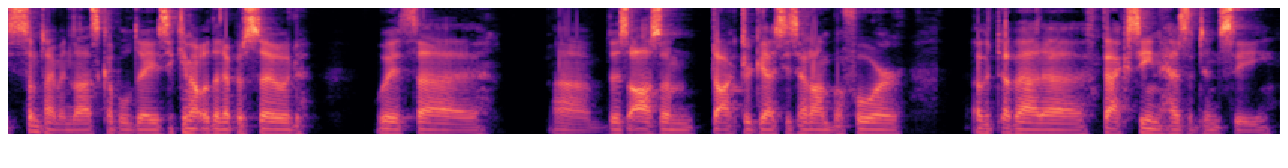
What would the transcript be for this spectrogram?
sometime in the last couple of days, he came out with an episode with uh, um, this awesome doctor guest he's had on before about uh, vaccine hesitancy,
